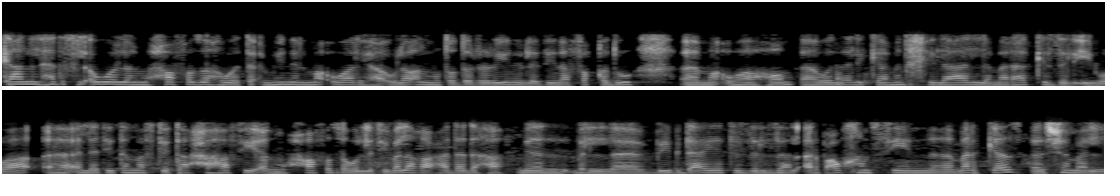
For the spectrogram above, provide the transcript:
كان الهدف الأول للمحافظة هو تأمين المأوى لهؤلاء المتضررين الذين فقدوا آه، مأواهم آه، وذلك من خلال مراكز الإيواء آه، التي تم افتتاحها في المحافظة والتي بلغ عددها ببداية الزلزال 54 مركز شمل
